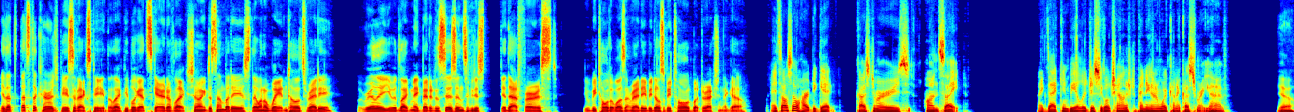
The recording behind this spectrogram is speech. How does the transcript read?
Yeah, that, that's the courage piece of XP. That like people get scared of like showing it to somebody, so they want to wait until it's ready. But really, you would like make better decisions if you just did that first. You'd be told it wasn't ready, but you'd also be told what direction to go. It's also hard to get customers on site. Like that can be a logistical challenge depending on what kind of customer you have. Yeah.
